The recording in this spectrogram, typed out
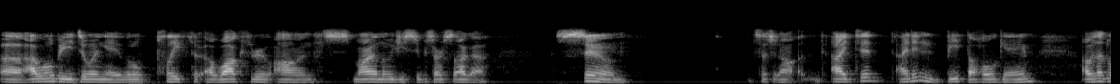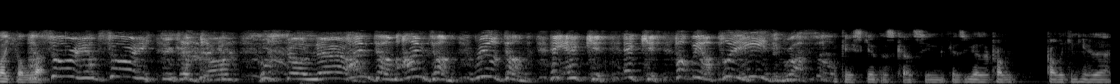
uh, I will be doing a little playthrough, a walkthrough on Mario and Luigi Superstar Saga soon. It's such an I did I didn't beat the whole game. I was at like the. I'm sorry. I'm sorry. Think I'm dumb? Who's dumb now? I'm dumb. I'm dumb. Real dumb. Hey, Egg Kid. Egg Kid, help me out, please. Easy, Russell. Okay, skip this cutscene because you guys are probably probably can hear that.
